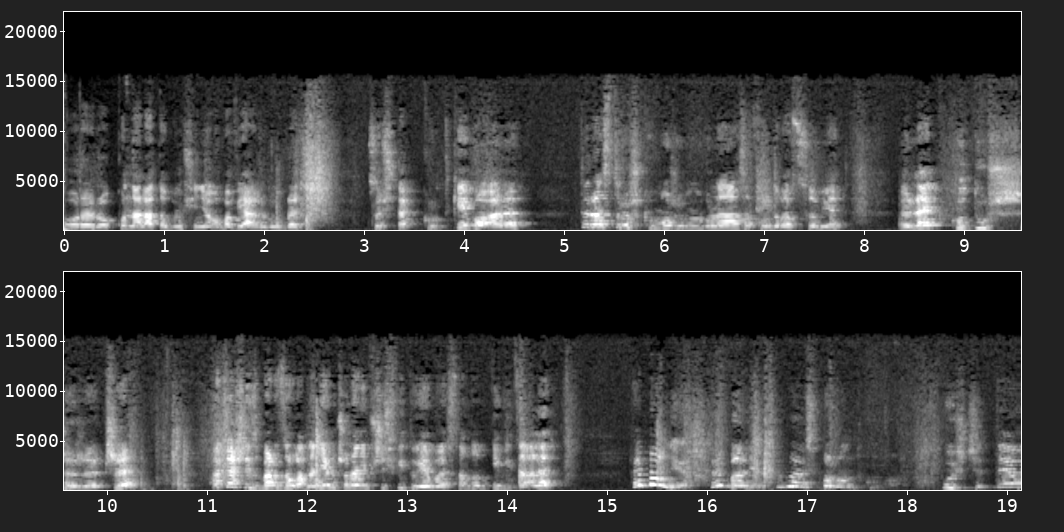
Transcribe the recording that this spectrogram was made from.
porę roku. Na lato bym się nie obawiała, żeby ubrać coś tak krótkiego, ale teraz troszkę może bym wolała zafundować sobie lekko dłuższe rzeczy. Chociaż jest bardzo ładna. Nie wiem, czy ona nie przyśwituje, bo ja stamtąd nie widzę, ale chyba nie. Chyba nie. Chyba jest w porządku. Spójrzcie tył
